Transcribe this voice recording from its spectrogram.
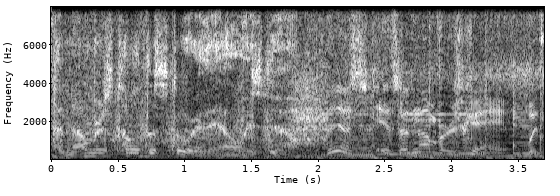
The numbers told the story, they always do. This is a numbers game with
